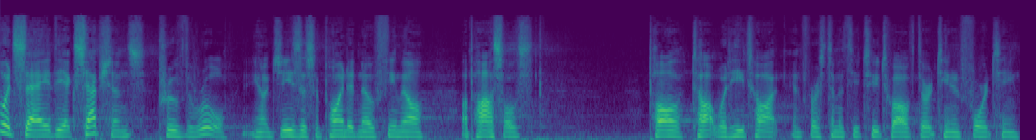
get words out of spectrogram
would say the exceptions prove the rule. You know, Jesus appointed no female apostles. Paul taught what he taught in 1 Timothy 2:12, 13 and 14.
